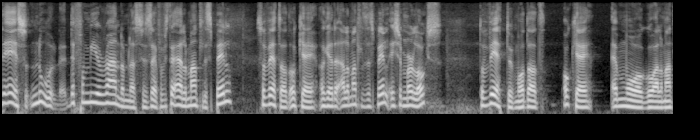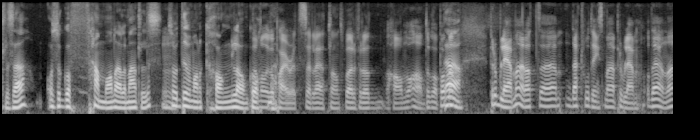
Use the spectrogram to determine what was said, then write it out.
det, er så, no, det er for mye randomness, syns jeg. For hvis det er Elemental i spill, så vet du at ok, okay det er Elemental i spill, ikke Murlocs. Da vet du på en måte at ok, jeg må gå Elementals her. Og så går fem andre Elementals. Mm. Så driver man og krangler om kortene. Da må du gå. Pirates eller et eller annet bare for å ha noe annet å gå på. Ja, Men ja. Problemet er at uh, det er to ting som er problem. Og det ene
